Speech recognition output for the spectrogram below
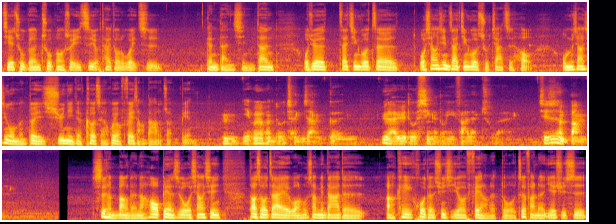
接触跟触碰，所以一直有太多的未知跟担心。但我觉得在经过这，我相信在经过暑假之后，我们相信我们对虚拟的课程会有非常大的转变。嗯，也会有很多成长跟越来越多新的东西发展出来，其实是很棒的。是很棒的，然后变的是我相信，到时候在网络上面大家的啊、可以获得讯息又非常的多，这反而也许是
